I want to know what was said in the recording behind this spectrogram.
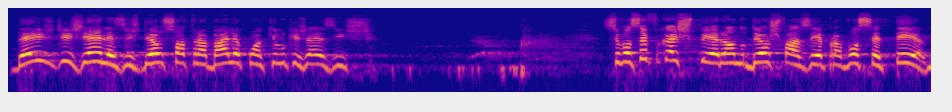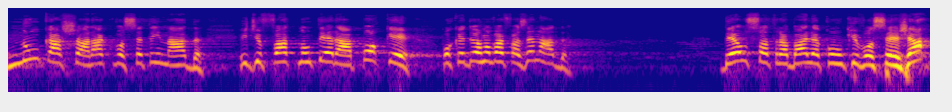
Desde Gênesis, Deus só trabalha com aquilo que já existe. Se você ficar esperando Deus fazer para você ter, nunca achará que você tem nada. E de fato não terá. Por quê? Porque Deus não vai fazer nada. Deus só trabalha com o que você já.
